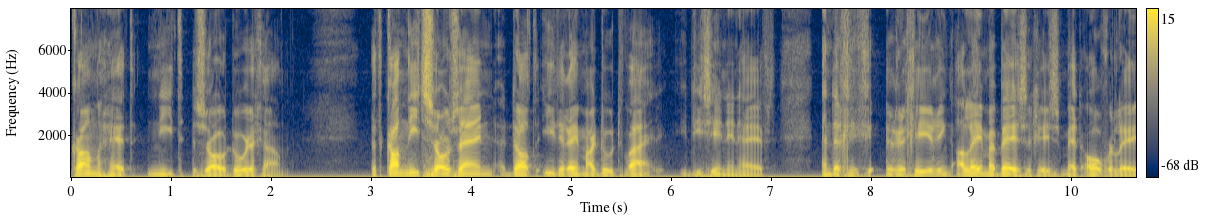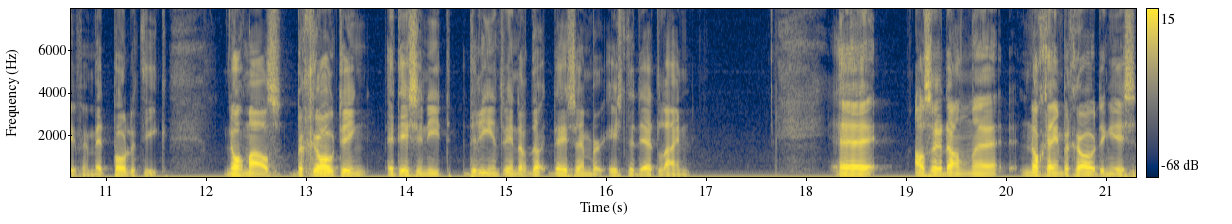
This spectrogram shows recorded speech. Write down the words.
kan het niet zo doorgaan. Het kan niet zo zijn dat iedereen maar doet waar hij zin in heeft. En de regering alleen maar bezig is met overleven, met politiek. Nogmaals, begroting, het is er niet. 23 december is de deadline. Uh, als er dan uh, nog geen begroting is,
